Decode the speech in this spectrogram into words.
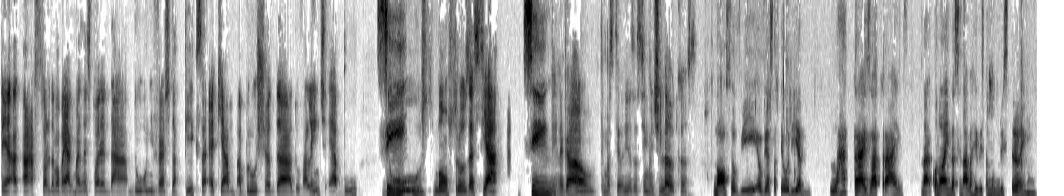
tem a, a história da Baba Yaga, mas a história da, do universo da Pixar é que a, a bruxa da, do Valente é a Boo Sim, dos Monstros S.A. sim. Bem legal. Tem umas teorias assim, muito loucas. Nossa, eu vi, eu vi essa teoria lá atrás, lá atrás, na- quando eu ainda assinava a revista Mundo Estranho.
